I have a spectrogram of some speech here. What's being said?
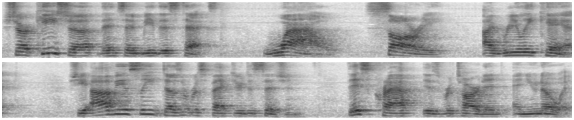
Sharkeisha then sent me this text. Wow. Sorry. I really can't. She obviously doesn't respect your decision. This crap is retarded and you know it.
